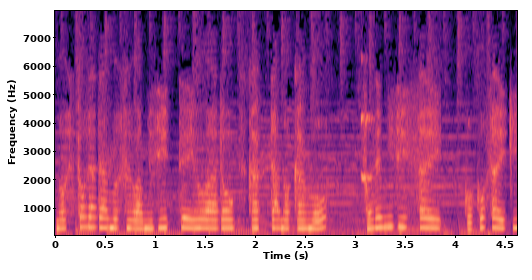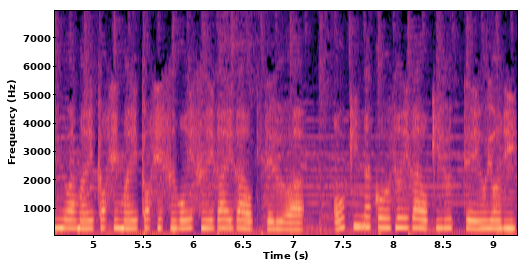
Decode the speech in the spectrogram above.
ノストラダムスは虹っていうワードを使ったのかもそれに実際、ここ最近は毎年毎年すごい水害が起きてるわ。大きな洪水が起きるっていうより、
